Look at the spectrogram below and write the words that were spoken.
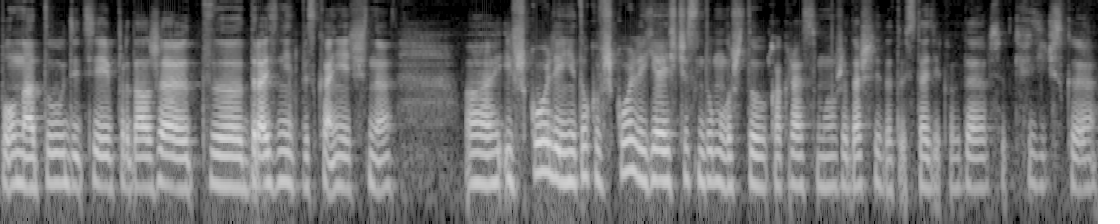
полноту детей продолжают э, дразнить бесконечно. Э, и в школе, и не только в школе. Я, если честно, думала, что как раз мы уже дошли до той стадии, когда все-таки физическое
